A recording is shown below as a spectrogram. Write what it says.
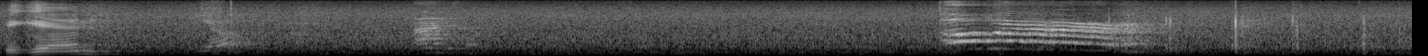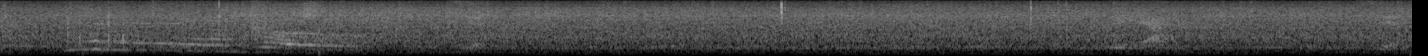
Begin. Heel. Onto. Over! And go. Sit. Back. Sit.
